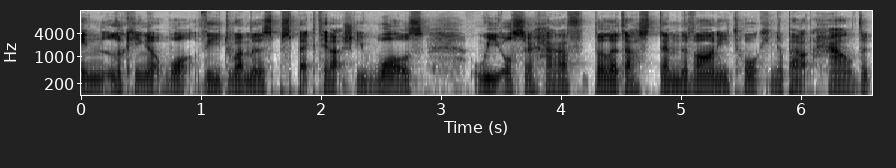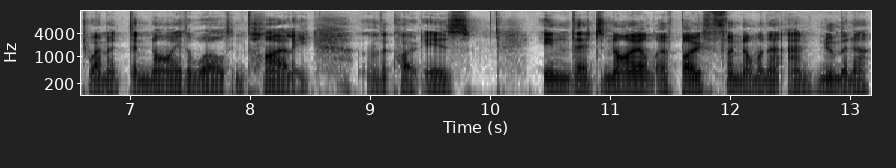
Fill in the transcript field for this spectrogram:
in looking at what the Dwemer's perspective actually was, we also have Baladas Demnevanni talking about how the Dwemer deny the world entirely. The quote is In their denial of both phenomena and noumena,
